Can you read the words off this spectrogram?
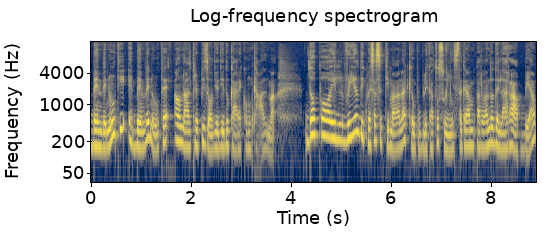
Benvenuti e benvenute a un altro episodio di Educare con Calma. Dopo il reel di questa settimana che ho pubblicato su Instagram parlando della rabbia,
